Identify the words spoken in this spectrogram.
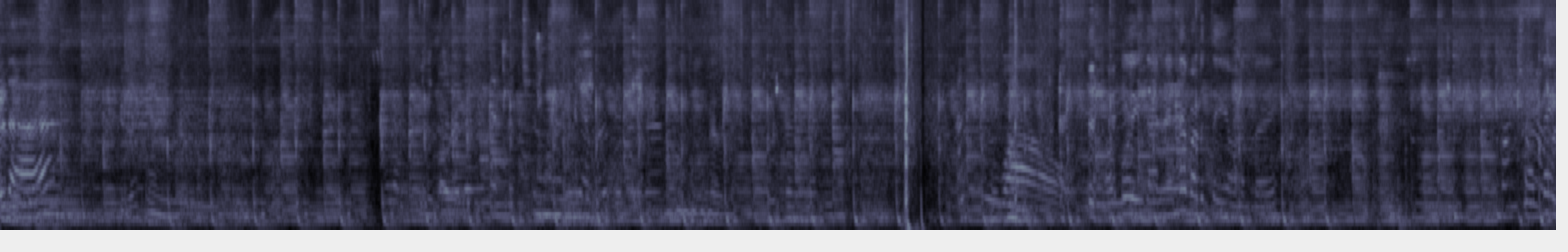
అంతే అబ్బో దాని నిండా పడతాయి ఏమన్నాయి పడ్డాయి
